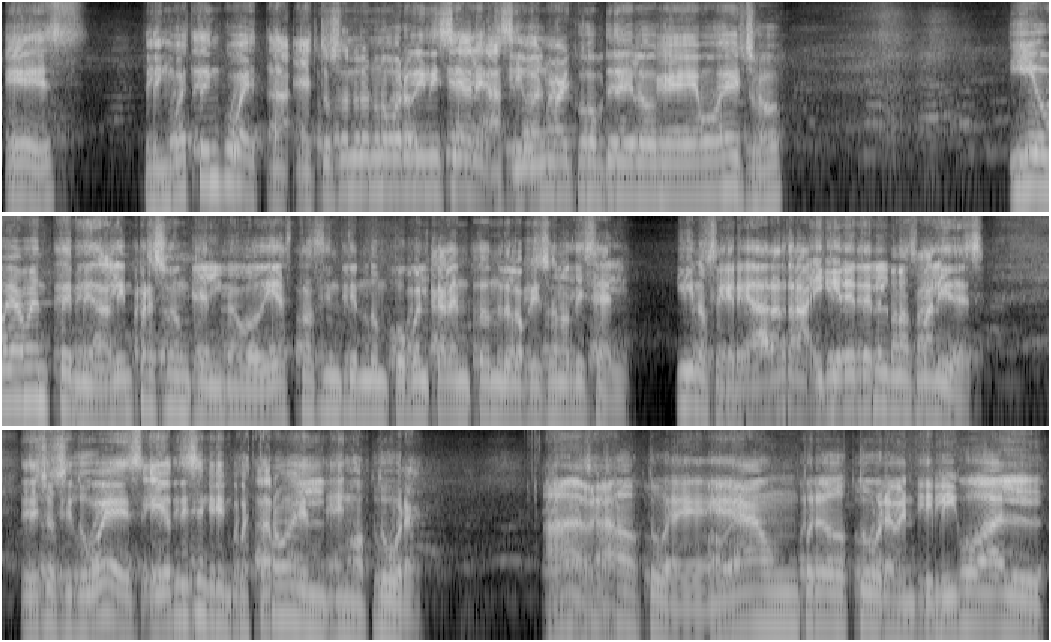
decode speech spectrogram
es: tengo esta encuesta, estos son los números iniciales, así va el markup de lo que hemos hecho. Y obviamente me da la impresión que el nuevo día está sintiendo un poco el calentón de lo que hizo Noticel y no se quiere quedar atrás y quiere tener más validez. De hecho, si tú ves, ellos dicen que encuestaron en, en octubre. Ah, de verdad. octubre, era un periodo de octubre, veintipico al,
